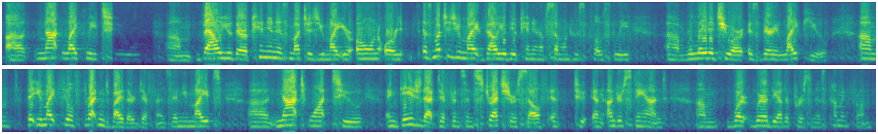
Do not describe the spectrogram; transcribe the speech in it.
uh, not likely to um, value their opinion as much as you might your own, or as much as you might value the opinion of someone who's closely um, related to you or is very like you. Um, that you might feel threatened by their difference, and you might uh, not want to engage that difference and stretch yourself and, to, and understand um, where, where the other person is coming from.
